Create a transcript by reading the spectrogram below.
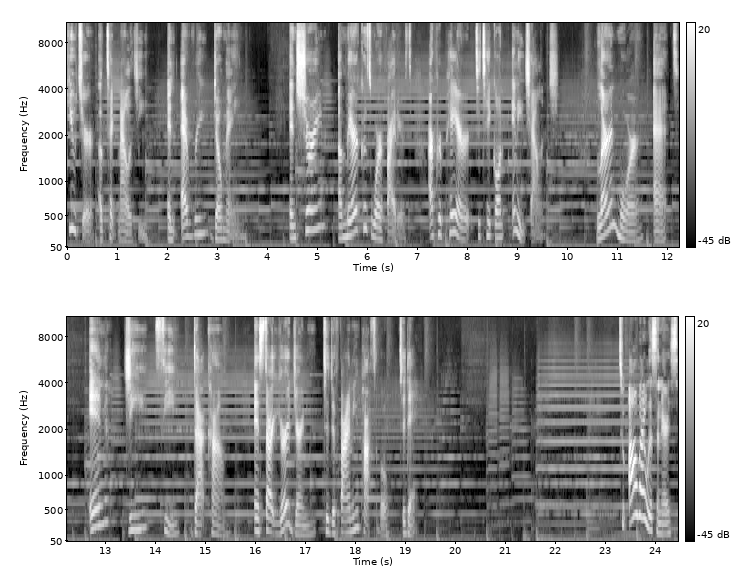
future of technology in every domain, ensuring America's warfighters are prepared to take on any challenge. Learn more at ngc.com and start your journey to defining possible today. To all our listeners,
